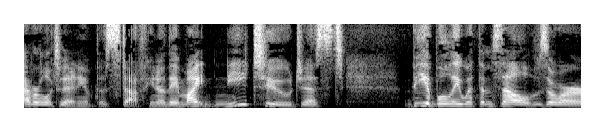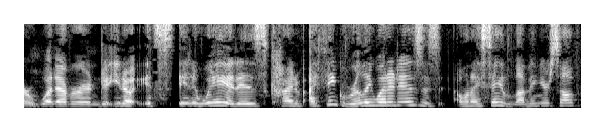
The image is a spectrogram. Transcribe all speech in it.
ever looked at any of this stuff. You know, they might need to just be a bully with themselves or Mm-hmm. whatever. And you know, it's in a way, it is kind of. I think really what it is is when I say loving yourself.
